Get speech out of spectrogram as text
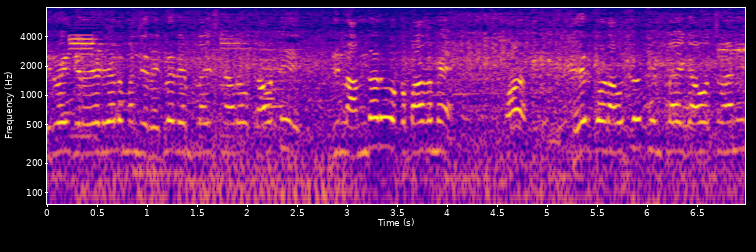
ఇరవై ఐదు ఇరవై ఏడు వేల మంది రెగ్యులర్ ఎంప్లాయీస్ ఉన్నారు. కాబట్టి దీనిలో అందరూ ఒక భాగమే. పేరు కూడా అవుట్సోర్స్ ఎంప్లాయీ కావచ్చు కానీ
